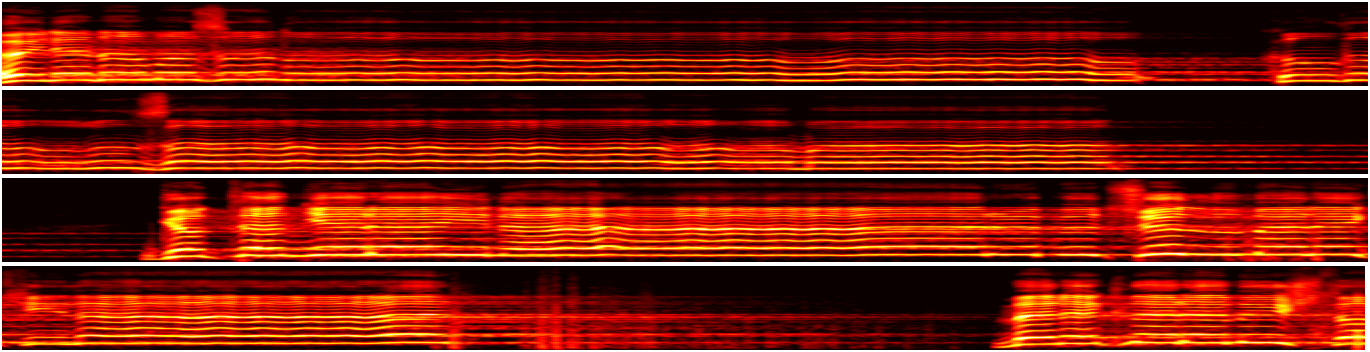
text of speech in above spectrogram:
Öğle namazını kıldığın zaman Gökten yere iner Meleklere müştak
